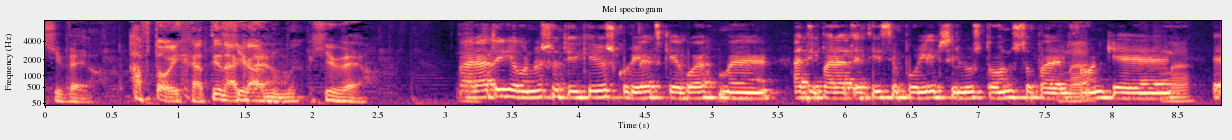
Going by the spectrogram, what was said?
Χιδαίο. Αυτό είχα. Τι να Χιδαίο. κάνουμε. Χιδαίο. Παρά το γεγονός ότι ο κύριος Κουρλέτς και εγώ έχουμε αντιπαρατεθεί σε πολύ υψηλού τόνους στο παρελθόν Ναι, και ναι. ε,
